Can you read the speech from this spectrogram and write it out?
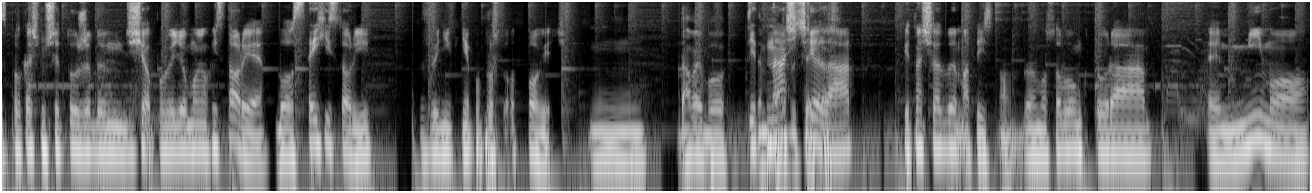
spotkaliśmy się tu, żebym dzisiaj opowiedział moją historię, bo z tej historii wyniknie po prostu odpowiedź. Mm, dawaj, bo jestem bardzo 15 ciekaw. lat, 15 lat byłem ateistą. Byłem osobą, która e, mimo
